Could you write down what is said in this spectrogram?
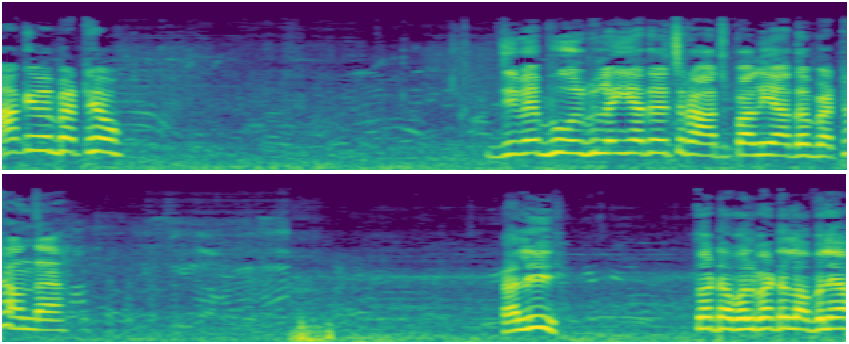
ਆ ਕਿਵੇਂ ਬੈਠੇ ਹੋ? ਜਿਵੇਂ ਭੂਲ ਭੁਲਈਆ ਦੇ ਵਿੱਚ ਰਾਜਪਾਲ ਯਾਦਵ ਬੈਠਾ ਹੁੰਦਾ। ਹੈ ਹੈਲੀ ਤਾਂ ਡਬਲ ਬੈੱਡ ਲੱਭ ਲਿਆ।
